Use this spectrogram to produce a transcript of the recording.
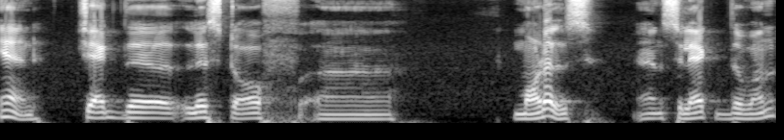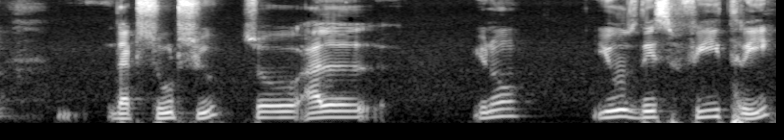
and check the list of uh, models and select the one that suits you. So i'll you know use this phi 3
